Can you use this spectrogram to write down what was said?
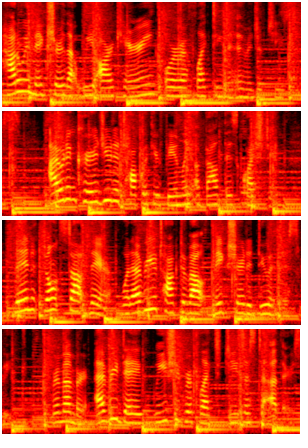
how do we make sure that we are carrying or reflecting the image of Jesus? I would encourage you to talk with your family about this question. Then don't stop there. Whatever you talked about, make sure to do it this week. Remember, every day we should reflect Jesus to others.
